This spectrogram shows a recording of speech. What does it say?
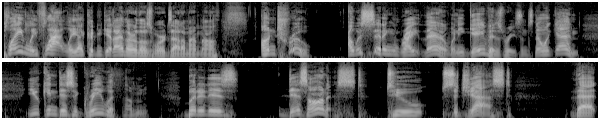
plainly, flatly, I couldn't get either of those words out of my mouth, untrue. I was sitting right there when he gave his reasons. Now, again, you can disagree with them, but it is dishonest to suggest that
